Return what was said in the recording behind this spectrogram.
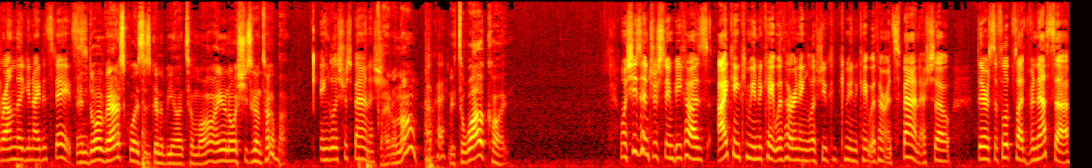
around the United States. And Dawn Vasquez is going to be on tomorrow. I don't even know what she's going to talk about. English or Spanish? I don't know. Okay. It's a wild card. Well, she's interesting because I can communicate with her in English. You can communicate with her in Spanish. So there's the flip side. Vanessa,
